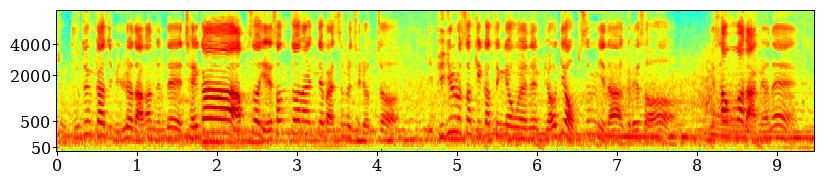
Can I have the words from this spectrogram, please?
지금 9등까지 밀려 나갔는데 제가 앞서 예선전 할 때 말씀을 드렸죠. 이 비길로 서킷 같은 경우에는 벽이 없습니다. 그래서 사고가 나면은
